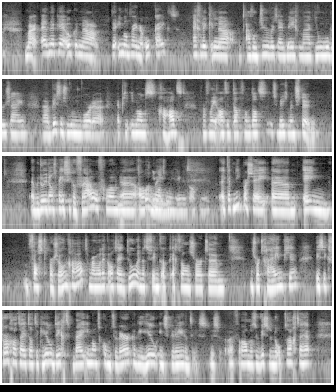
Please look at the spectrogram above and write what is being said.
Maar en heb jij ook een, uh, iemand waar je naar opkijkt? Eigenlijk in uh, het avontuur wat jij hebt meegemaakt, jongmoeder zijn, uh, businesswoman worden, heb je iemand gehad waarvan je altijd dacht van dat is een beetje mijn steun? Uh, bedoel je dan specifiek een vrouw of gewoon algemeen? iemand om je heen in het algemeen. Ik heb niet per se um, één vaste persoon gehad. Maar wat ik altijd doe, en dat vind ik ook echt wel een soort, um, een soort geheimpje... is ik zorg altijd dat ik heel dicht bij iemand kom te werken... die heel inspirerend is. Dus vooral omdat ik wisselende opdrachten heb...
